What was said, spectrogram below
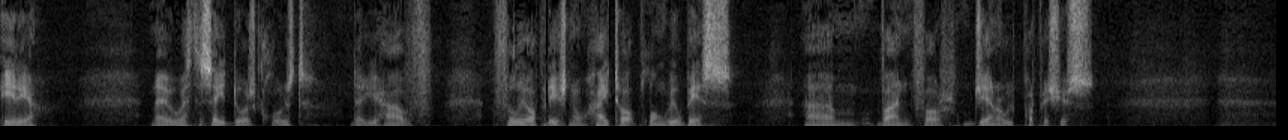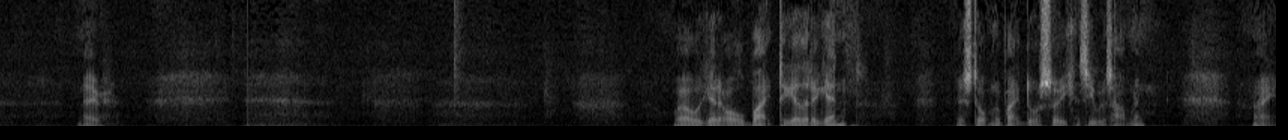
area. Now with the side doors closed there you have fully operational high top long wheelbase um, van for general purpose use. Now well we get it all back together again just open the back door so you can see what's happening. Right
